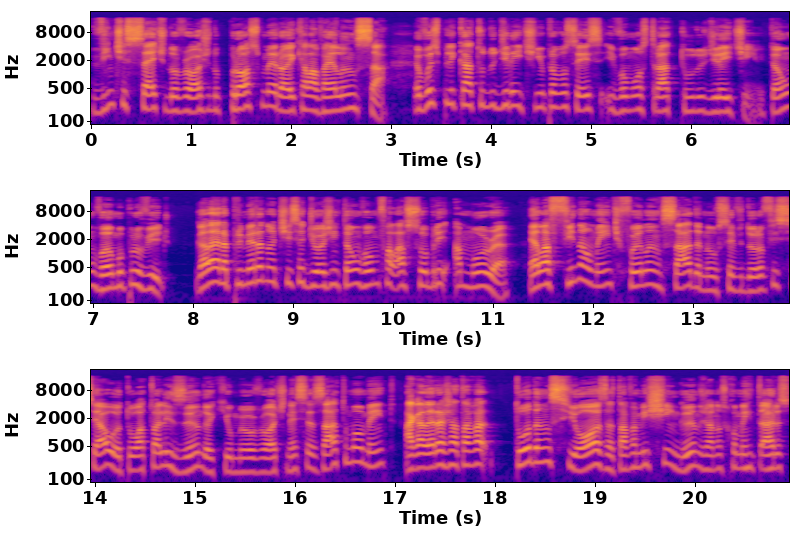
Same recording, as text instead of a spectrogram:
27 do Overwatch do próximo herói que ela vai lançar. Eu vou explicar tudo direitinho para vocês e vou mostrar tudo direitinho. Então vamos pro vídeo. Galera, primeira notícia de hoje então vamos falar sobre a Mora. Ela finalmente foi lançada no servidor oficial. Eu tô atualizando aqui o meu Overwatch nesse exato momento. A galera já tava toda ansiosa, tava me xingando já nos comentários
